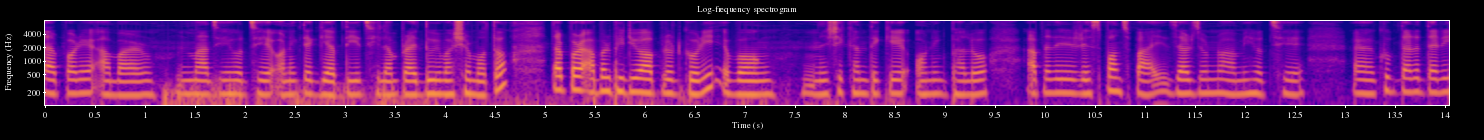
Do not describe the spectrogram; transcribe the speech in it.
তারপরে আবার মাঝে হচ্ছে অনেকটা গ্যাপ দিয়েছিলাম প্রায় দুই মাসের মতো। তারপর আবার ভিডিও আপলোড করি এবং সেখান থেকে অনেক ভালো আপনাদের রেসপন্স পাই, যার জন্য আমি হচ্ছে খুব তাড়াতাড়ি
